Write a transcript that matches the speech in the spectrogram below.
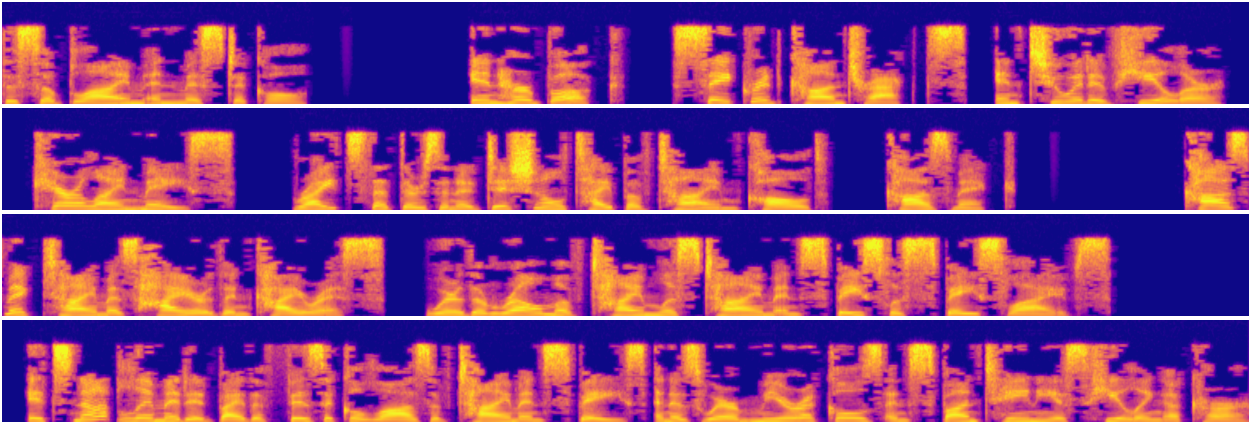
the sublime and mystical. In her book, Sacred Contracts, Intuitive Healer, Caroline Myss, writes that there's an additional type of time called cosmic. Cosmic time is higher than Kairos, where the realm of timeless time and spaceless space lives. It's not limited by the physical laws of time and space and is where miracles and spontaneous healing occur.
